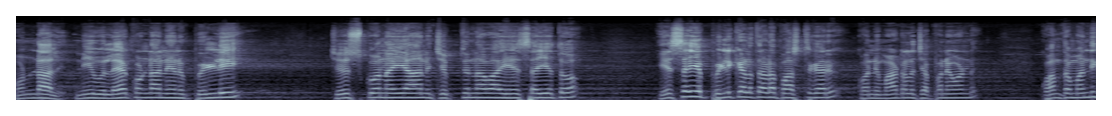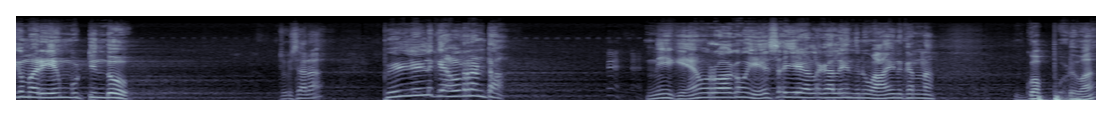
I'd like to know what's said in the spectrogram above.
ఉండాలి. నీవు లేకుండా నేను పెళ్ళి చేసుకోనయ్యా అని చెప్తున్నావా ఏసయ్యతో ఏసయ్య పెళ్ళికి వెళ్తాడా పాస్టర్ గారు? కొన్ని మాటలు చెప్పనివ్వండి. కొంతమందికి మరి ఏం పుట్టిందో? చూసారా పెళ్ళిళ్ళకి వెళ్ళరంట నీకేం రోగం? ఏసయ్య వెళ్ళగలేదు నువ్వు ఆయన కన్నా. గొప్పడువా?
